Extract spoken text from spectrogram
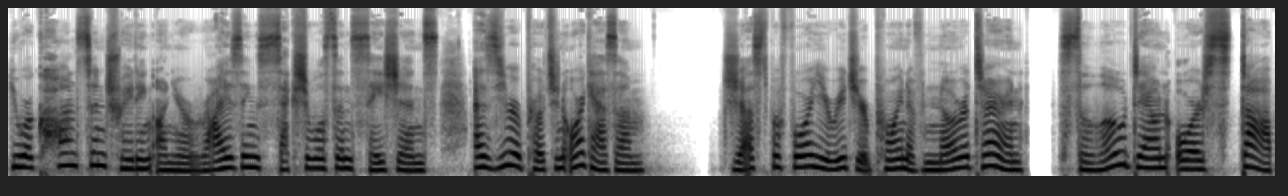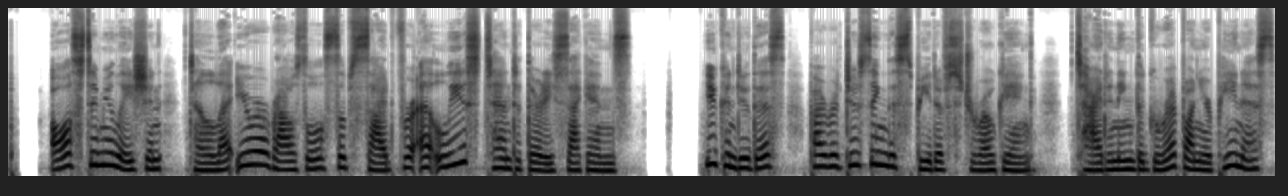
you are concentrating on your rising sexual sensations as you approach an orgasm. just before you reach your point of no return, slow down or stop all stimulation to let your arousal subside for at least 10 to 30 seconds. You can do this by reducing the speed of stroking, tightening the grip on your penis,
